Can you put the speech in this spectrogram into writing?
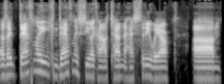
there's like definitely you can definitely see like an alternate history where um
